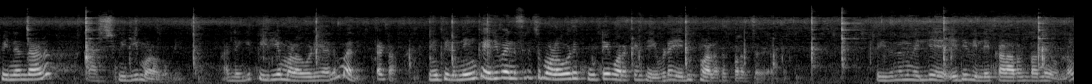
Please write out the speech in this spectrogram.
പിന്നെന്താണ്? കാശ്മീരി മുളക് പൊടി. അല്ലെങ്കിൽ പിരിയ മുളക് പൊടിയാലും മതി. കേട്ടോ? നിങ്ങൾ പിന്നെ നിങ്ങൾക്ക് എരിവനുസരിച്ച് മുളക് പൊടി കൂട്ടിയും കുറയ്ക്കുകയും ചെയ്യും. ഇവിടെ എരിവ് വളരെ കുറച്ച് വേണം. അപ്പോൾ ഇതിനൊന്നും വലിയ എരിവില്ലേ. കളറുണ്ടെന്നേ ഉള്ളൂ.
